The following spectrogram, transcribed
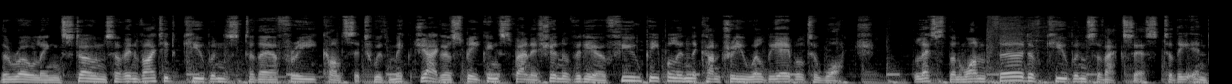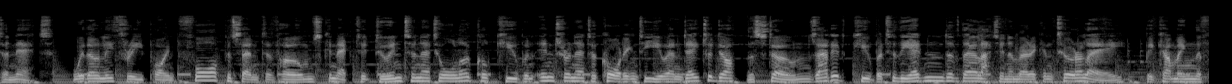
The Rolling Stones have invited Cubans to their free concert with Mick Jagger speaking Spanish in a video few people in the country will be able to watch. Less than one third of Cubans have access to the internet, with only 3.4% of homes connected to internet or local Cuban intranet according to UN data. The Stones added Cuba to the end of their Latin American tour LA, becoming the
